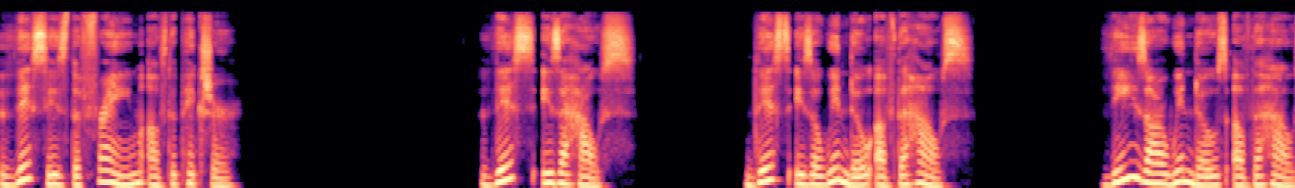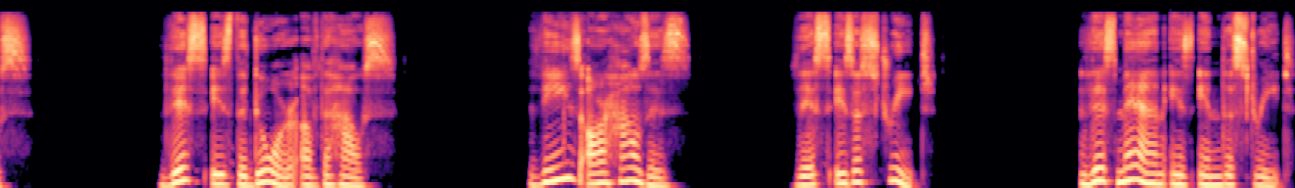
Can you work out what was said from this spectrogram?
This is the frame of the picture. This is a house. This is a window of the house. These are windows of the house. This is the door of the house. These are houses. This is a street. This man is in the street.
